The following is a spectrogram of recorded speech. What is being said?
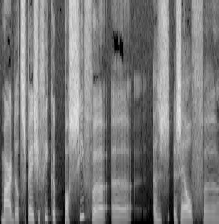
Maar dat specifieke passieve zelf, eh,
